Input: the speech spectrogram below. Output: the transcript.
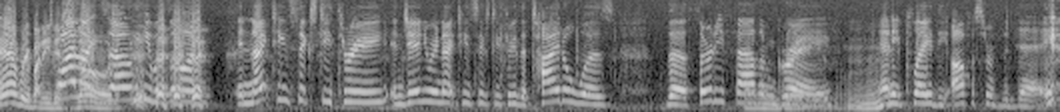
Yeah. everybody did Twilight Zone. Zone. He was on in 1963. In January 1963, the title was "The 30 Fathom Fathom Grave," Grave, mhm. and he played the officer of the day.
